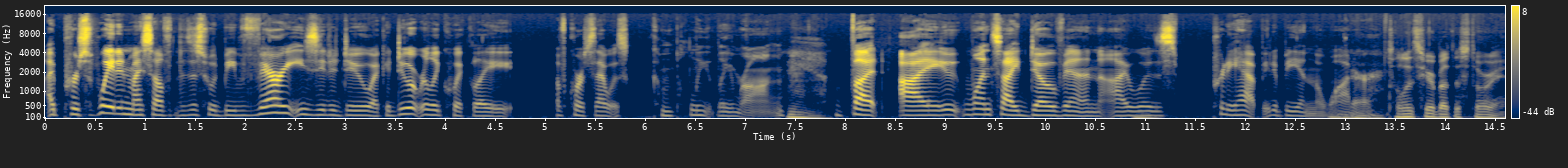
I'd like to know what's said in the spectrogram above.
I persuaded myself that this would be very easy to do. I could do it really quickly. Of course, that was completely wrong. But I once I dove in, I was pretty happy to be in the water. So let's hear about the story.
